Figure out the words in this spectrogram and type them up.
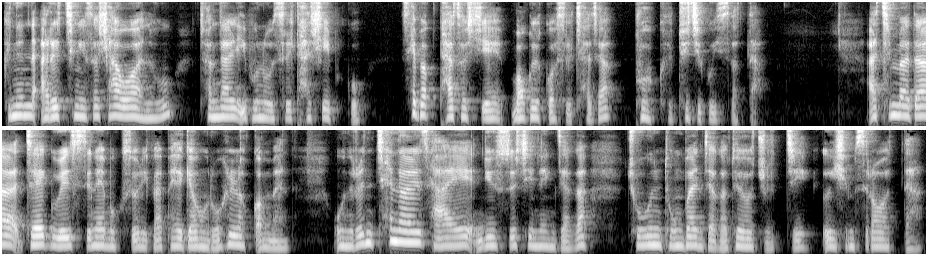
그는 아래층에서 샤워한 후 전날 입은 옷을 다시 입고 새벽 5시에 먹을 것을 찾아 부엌을 뒤지고 있었다. 아침마다 잭 윌슨의 목소리가 배경으로 흘렀건만 오늘은 채널 4의 뉴스 진행자가 좋은 동반자가 되어줄지 의심스러웠다.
